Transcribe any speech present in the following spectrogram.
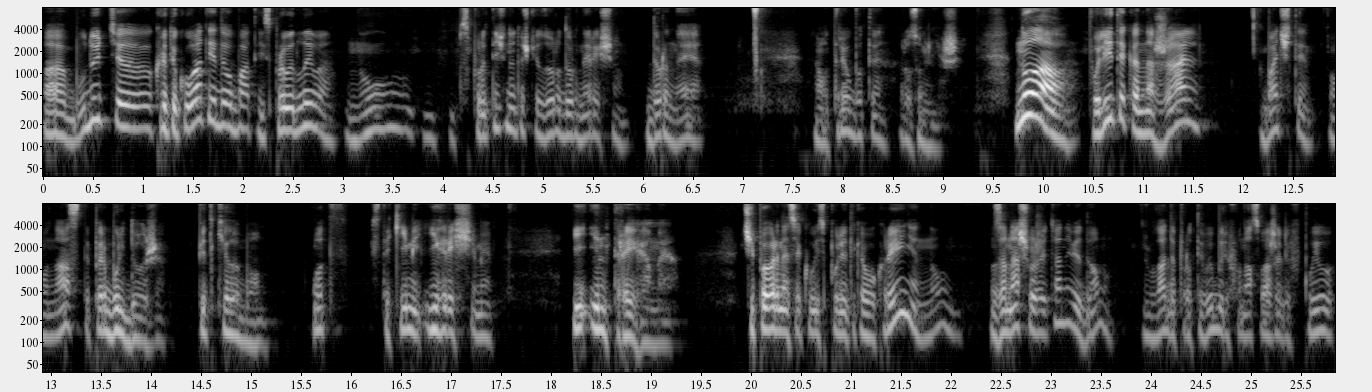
будуть е, критикувати і довбати. І справедливо. Ну, з політичної точки зору дурне рішення. Дурне. От треба бути розумніше. Ну а політика, на жаль, бачите, у нас тепер бульдожа під килимом. От з такими ігрищами і інтригами. Чи повернеться колись політика в Україні? Ну, за нашого життя невідомо. Влада проти виборів у нас важелі впливу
